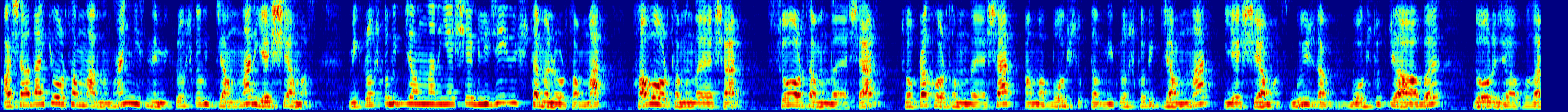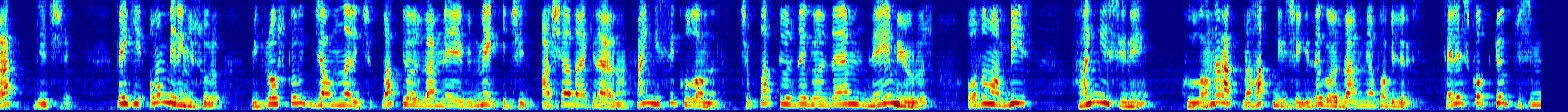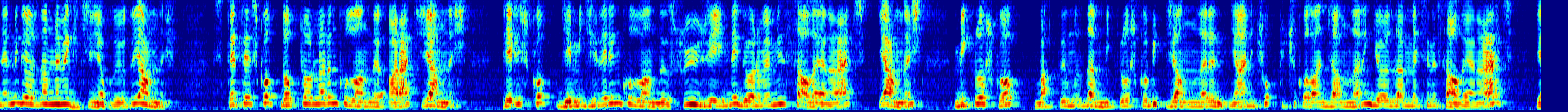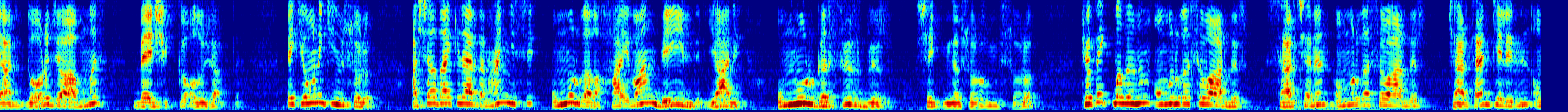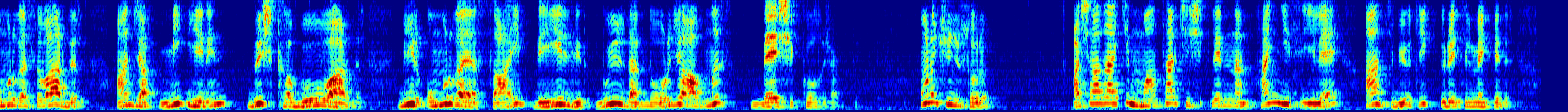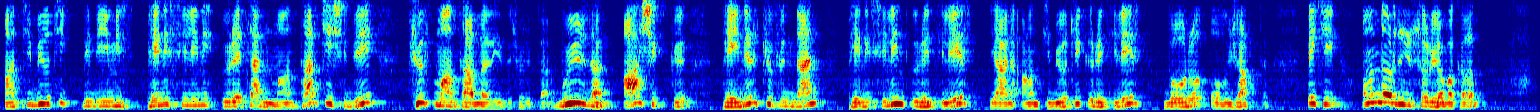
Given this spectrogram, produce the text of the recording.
Aşağıdaki ortamlardan hangisinde mikroskobik canlılar yaşayamaz? Mikroskobik canlıların yaşayabileceği 3 temel ortam var. Hava ortamında yaşar, su ortamında yaşar, toprak ortamında yaşar ama boşlukta mikroskobik canlılar yaşayamaz. Bu yüzden boşluk cevabı doğru cevap olarak geçecek. Peki 11. soru. Mikroskobik canlıları çıplak gözlemleyebilmek için aşağıdakilerden hangisi kullanırız? Çıplak gözle gözlemleyemiyoruz. O zaman biz hangisini kullanarak rahat bir şekilde gözlem yapabiliriz? Teleskop gök cisimlerini gözlemlemek için yapılıyordu. Yanlış. Steteskop doktorların kullandığı araç yanlış. Periskop gemicilerin kullandığı su yüzeyinde görmemizi sağlayan araç yanlış. Mikroskop baktığımızda mikroskobik canlıların yani çok küçük olan canlıların gözlenmesini sağlayan araç. Yani doğru cevabımız B şıkkı olacaktı. Peki 12. soru. Aşağıdakilerden hangisi omurgalı hayvan değildir? Yani omurgasızdır şeklinde sorulmuş soru. Köpek balığının omurgası vardır. Serçenin omurgası vardır. Kertenkelenin omurgası vardır. Ancak midyenin dış kabuğu vardır. Bir omurgaya sahip değildir. Bu yüzden doğru cevabımız B şıkkı olacaktı. 13. soru. Aşağıdaki mantar çeşitlerinden hangisi ile antibiyotik üretilmektedir? Antibiyotik dediğimiz penisilini üreten mantar çeşidi küf mantarlarıydı çocuklar. Bu yüzden A şıkkı peynir küfünden penisilin üretilir yani antibiyotik üretilir doğru olacaktı. Peki 14. soruya bakalım.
